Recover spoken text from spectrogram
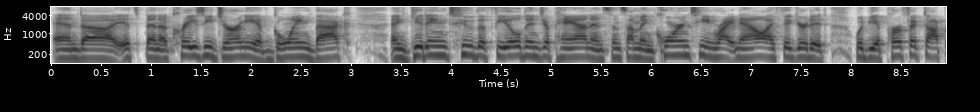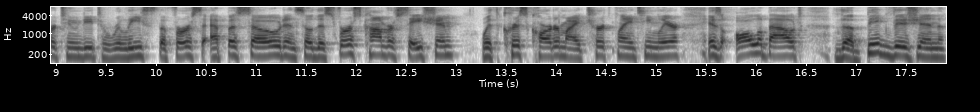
And uh, it's been a crazy journey of going back and getting to the field in Japan. And since I'm in quarantine right now, I figured it would be a perfect opportunity to release the first episode. And so, this first conversation with Chris Carter, my church planting team leader, is all about the big vision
